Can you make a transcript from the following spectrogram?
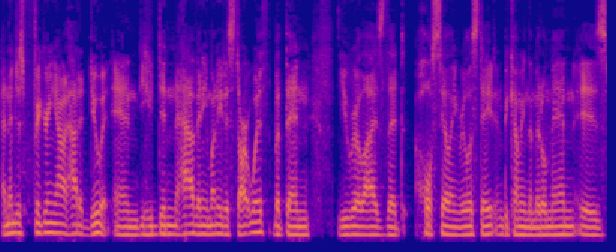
and then just figuring out how to do it. And you didn't have any money to start with, but then you realize that wholesaling real estate and becoming the middleman is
